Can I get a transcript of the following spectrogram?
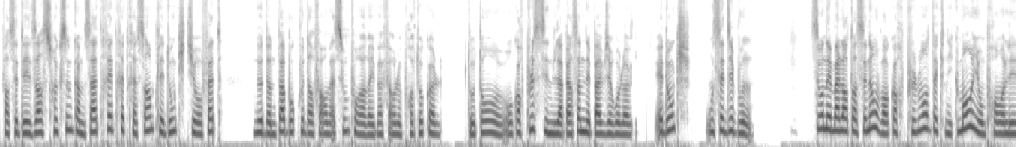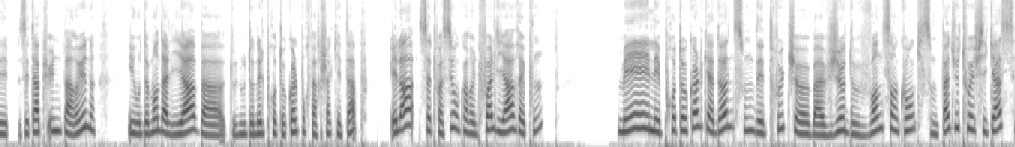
Enfin, c'est des instructions comme ça, très très très simples, et donc qui en fait ne donnent pas beaucoup d'informations pour arriver à faire le protocole. D'autant euh, encore plus si la personne n'est pas virologue. Et donc, on s'est dit, bon, si on est mal intentionné, on va encore plus loin techniquement et on prend les étapes une par une et on demande à l'IA bah, de nous donner le protocole pour faire chaque étape. Et là, cette fois-ci, encore une fois, l'IA répond. Mais les protocoles qu'elle donne sont des trucs euh, bah, vieux de 25 ans qui sont pas du tout efficaces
